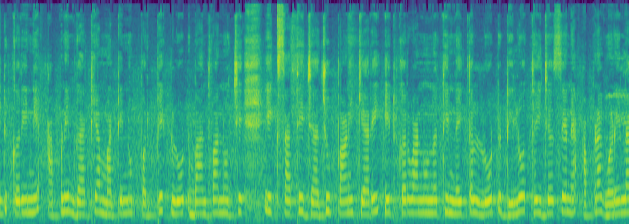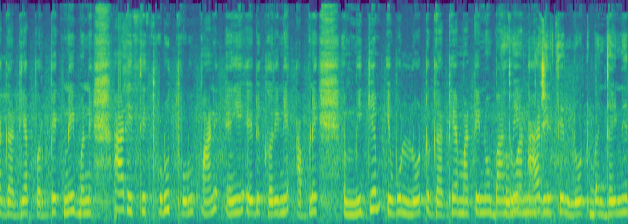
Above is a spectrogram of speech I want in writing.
એડ કરીને આપણે ગાંઠિયા માટેનો પરફેક્ટ લોટ બાંધવાનો છે. એકસાથે ઝાઝું જાજુ પાણી ક્યારેય એડ કરવાનું નથી નહીંતર લોટ ઢીલો થઈ જશે અને આપણા વણેલા ગાંઠિયા પરફેક્ટ નહીં બને. આ રીતે થોડું થોડું પાણી અહીં એડ કરીને આપણે મીડિયમ એવો લોટ ગાંઠિયા માટેનો બાંધવાનો આ રીતે લોટ બંધાઈને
